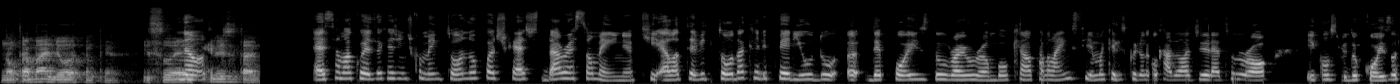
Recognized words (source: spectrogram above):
não trabalhou a campeã. Isso é Não. inacreditável. Essa é uma coisa que a gente comentou no podcast da WrestleMania, que ela teve todo aquele período uh, depois do Royal Rumble, que ela tava lá em cima, que eles podiam ter colocado ela direto no Raw e construído coisa,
